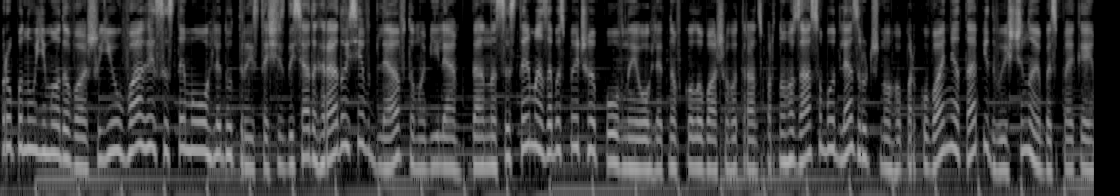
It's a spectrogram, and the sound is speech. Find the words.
Пропонуємо до вашої уваги систему огляду 360 градусів для автомобіля. Дана система забезпечує повний огляд навколо вашого транспортного засобу для зручного паркування та підвищеної безпеки.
